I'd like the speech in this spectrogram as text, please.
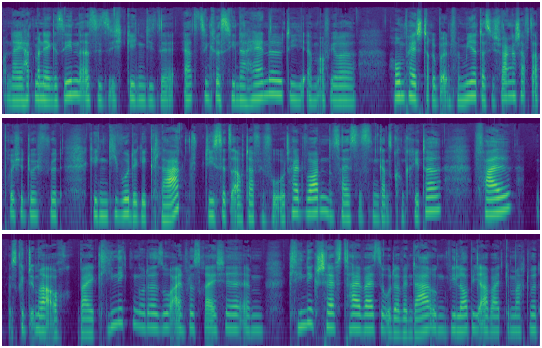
und naja, hat man ja gesehen, als sie sich gegen diese Ärztin Christina Händel, die ähm, auf ihrer Homepage darüber informiert, dass sie Schwangerschaftsabbrüche durchführt. Gegen die wurde geklagt. Die ist jetzt auch dafür verurteilt worden. Das heißt, es ist ein ganz konkreter Fall. Es gibt immer auch bei Kliniken oder so einflussreiche ähm, Klinikchefs teilweise oder wenn da irgendwie Lobbyarbeit gemacht wird,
